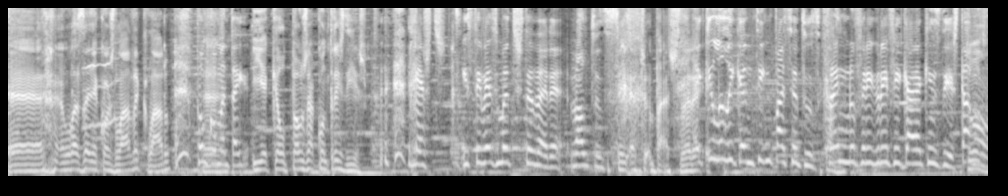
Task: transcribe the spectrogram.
Eh, lasanha congelada, claro. Pão com Eh, manteiga. E aquele pão já com 3 dias. Restos. E se tivesse uma tostadeira, vale tudo. Sim, a- pá, a tostadeira- Aquilo ali cantinho passa tudo. Frango no frigorífico há 15 dias. Está Tudo. bom.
